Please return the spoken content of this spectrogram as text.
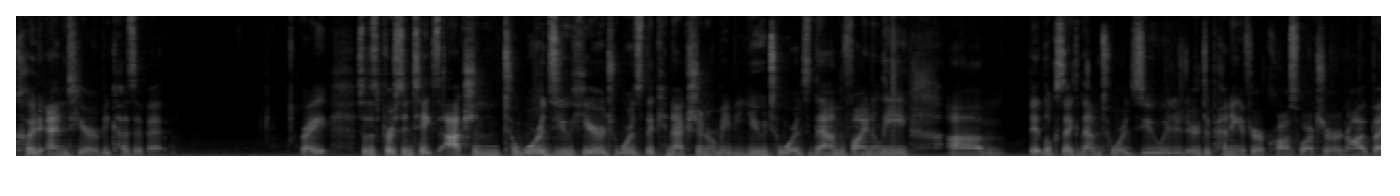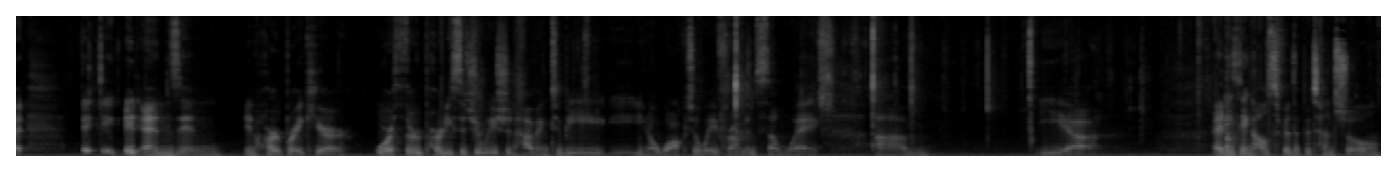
could end here because of it right? So this person takes action towards you here, towards the connection, or maybe you towards them finally. Um, it looks like them towards you, or depending if you're a cross watcher or not, but it, it, ends in, in heartbreak here or a third party situation having to be, you know, walked away from in some way. Um, yeah. Anything else for the potential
